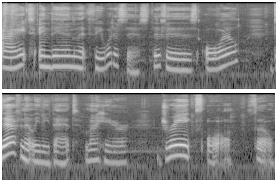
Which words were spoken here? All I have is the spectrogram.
Alright, and then let's see, what is this? This is oil. Definitely need that. My hair drinks oil. So,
